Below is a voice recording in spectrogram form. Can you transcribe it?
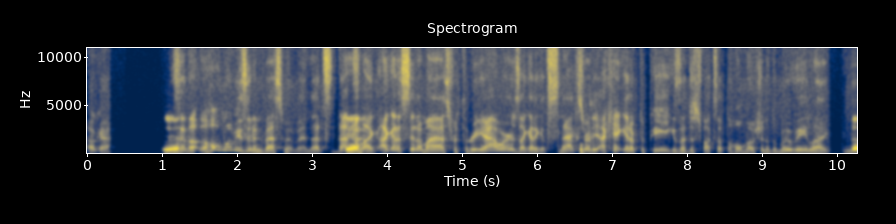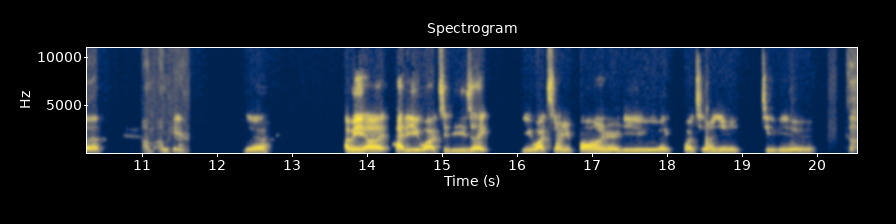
Okay. Yeah. So the, the whole movie's an investment, man. That's that's Yeah. like I gotta sit on my ass for three hours. I gotta get snacks ready. I can't get up to pee because that just fucks up the whole motion of the movie. Like, no, Yeah. I'm I'm here. Yeah. I mean, uh, how do you watch it? Do you like do you watch it on your phone or do you like watch it on your TV or So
